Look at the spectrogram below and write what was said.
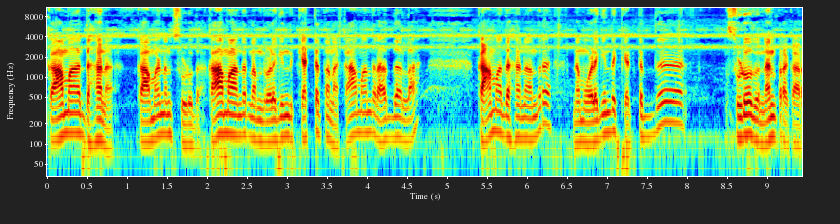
ಕಾಮ ದಹನ, ಕಾಮಣ್ಣನ ಸುಡುದ. ಕಾಮ ಅಂದ್ರೆ ನಮ್ದೊಳಗಿಂದ ಕೆಟ್ಟತನ. ಕಾಮ ಅಂದ್ರೆ ಅದಲ್ಲ. ಕಾಮ ದಹನ ಅಂದ್ರೆ ನಮ್ಮ ಒಳಗಿಂದ ಕೆಟ್ಟದ್ದ ಸುಡೋದು ನನ್ನ ಪ್ರಕಾರ.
